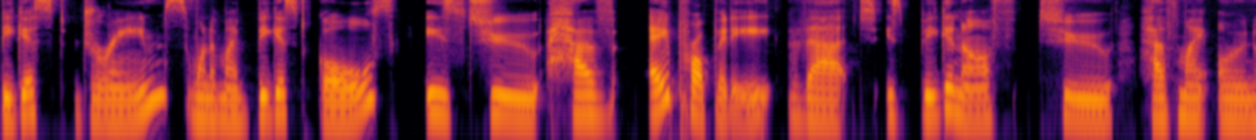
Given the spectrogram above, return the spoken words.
biggest dreams. One of my biggest goals is to have a property that is big enough to have my own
